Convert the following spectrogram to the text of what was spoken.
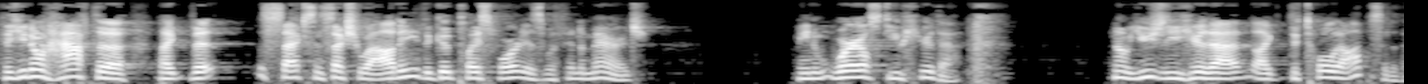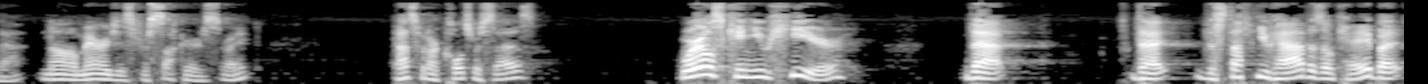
That you don't have to, like, that sex and sexuality, the good place for it is within a marriage. I mean, where else do you hear that? No, usually you hear that, like, the totally opposite of that. No, marriage is for suckers, right? That's what our culture says. Where else can you hear that, that the stuff you have is okay, but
